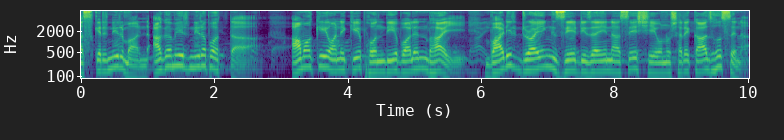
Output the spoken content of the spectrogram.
আজকের নির্মাণ, আগামীর নিরাপত্তা। আমাকে অনেকে ফোন দিয়ে বলেন, ভাই, বাড়ির ড্রয়িং যে ডিজাইন আছে সে অনুসারে কাজ হচ্ছে না।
